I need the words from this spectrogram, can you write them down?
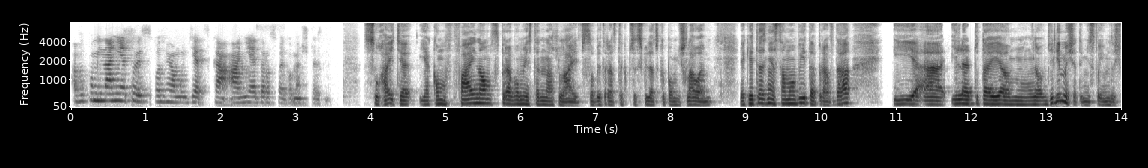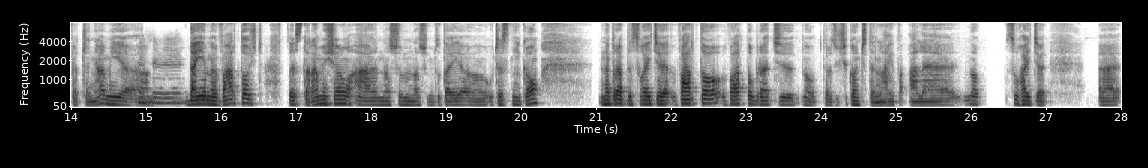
A wypominanie to jest z poziomu dziecka, a nie dorosłego mężczyzny. Słuchajcie, jaką fajną sprawą jest ten nasz live. Sobie teraz tak przez chwileczkę pomyślałem. Jakie to jest niesamowite, prawda? I e, ile tutaj no, dzielimy się tymi swoimi doświadczeniami, e, Mhm. dajemy wartość, też staramy się a naszym, naszym tutaj e, uczestnikom. Naprawdę, słuchajcie, warto, warto brać, e, no teraz już się kończy ten live, ale no słuchajcie, e,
